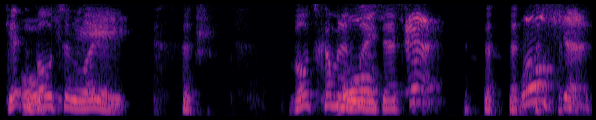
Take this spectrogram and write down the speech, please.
getting votes in late, votes coming in late. That's Bullshit. Bullshit.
